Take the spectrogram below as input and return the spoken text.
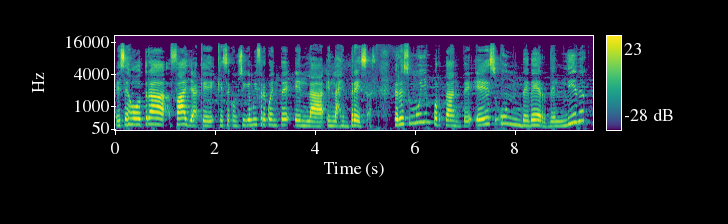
Esa es otra falla que, se consigue muy frecuente en, en las empresas. Pero es muy importante, es un deber del líder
